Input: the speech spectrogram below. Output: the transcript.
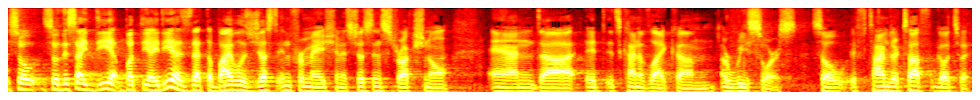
so, so this idea, but the idea is that the Bible is just information, it's just instructional, and uh, it, it's kind of like um, a resource. So if times are tough, go to it.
